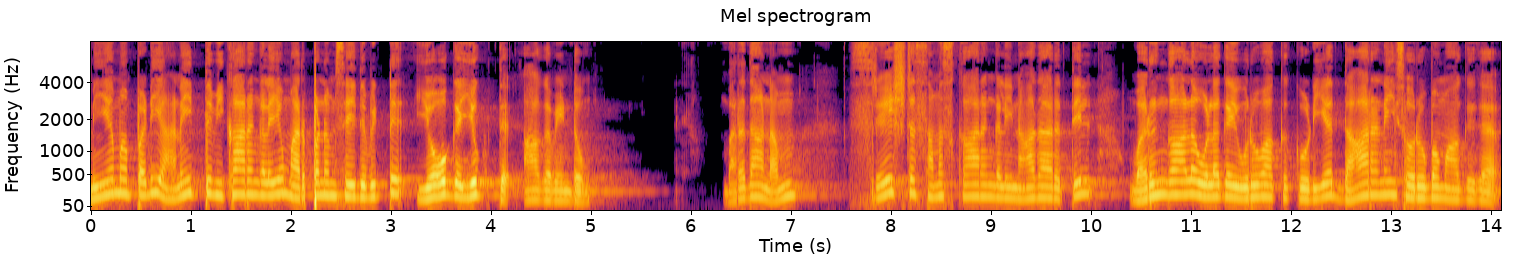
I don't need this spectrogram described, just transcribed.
நியமப்படி அனைத்து விகாரங்களையும் அர்ப்பணம் செய்துவிட்டு யோக யுக்த் ஆக வேண்டும். வரதானம் சிரேஷ்ட சமஸ்காரங்களின் ஆதாரத்தில் வருங்கால உலகை உருவாக்கக்கூடிய தாரணை சொரூபமாகுக.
